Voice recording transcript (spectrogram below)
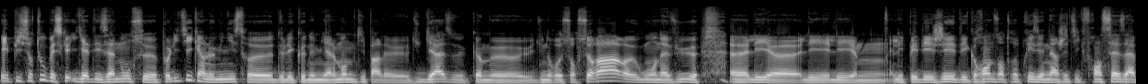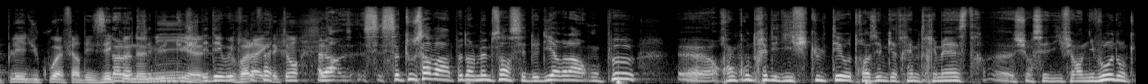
Et puis surtout parce qu'il y a des annonces euh, politiques. Hein, le ministre de l'économie allemande qui parle euh, du gaz comme d'une ressource rare, où on a vu les, les, les, les, PDG des grandes entreprises énergétiques françaises appeler du coup à faire des économies. du GDD, oui, voilà, exactement. Alors ça, tout ça va un peu dans le même sens, c'est de dire voilà, on peut rencontrer des difficultés au troisième, quatrième trimestre sur ces différents niveaux. Donc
